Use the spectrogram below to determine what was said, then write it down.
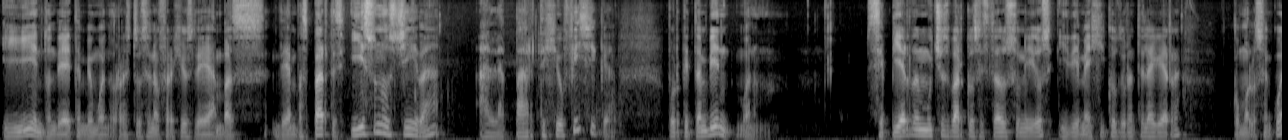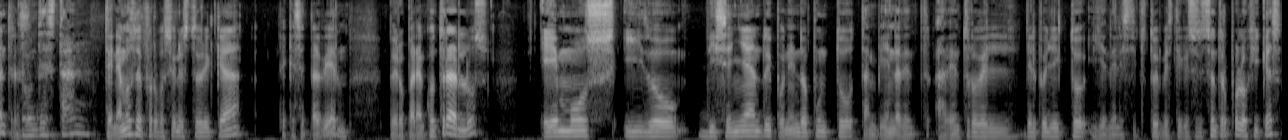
y en donde hay también, bueno, restos de naufragios de ambas, de ambas partes. Y eso nos lleva a la parte geofísica, porque también, bueno, se pierden muchos barcos de Estados Unidos y de México durante la guerra, ¿Cómo los encuentras? ¿Dónde están? Tenemos la información histórica de que se perdieron, pero para encontrarlos hemos ido diseñando y poniendo a punto también adentro, del, proyecto y en el Instituto de Investigaciones Antropológicas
